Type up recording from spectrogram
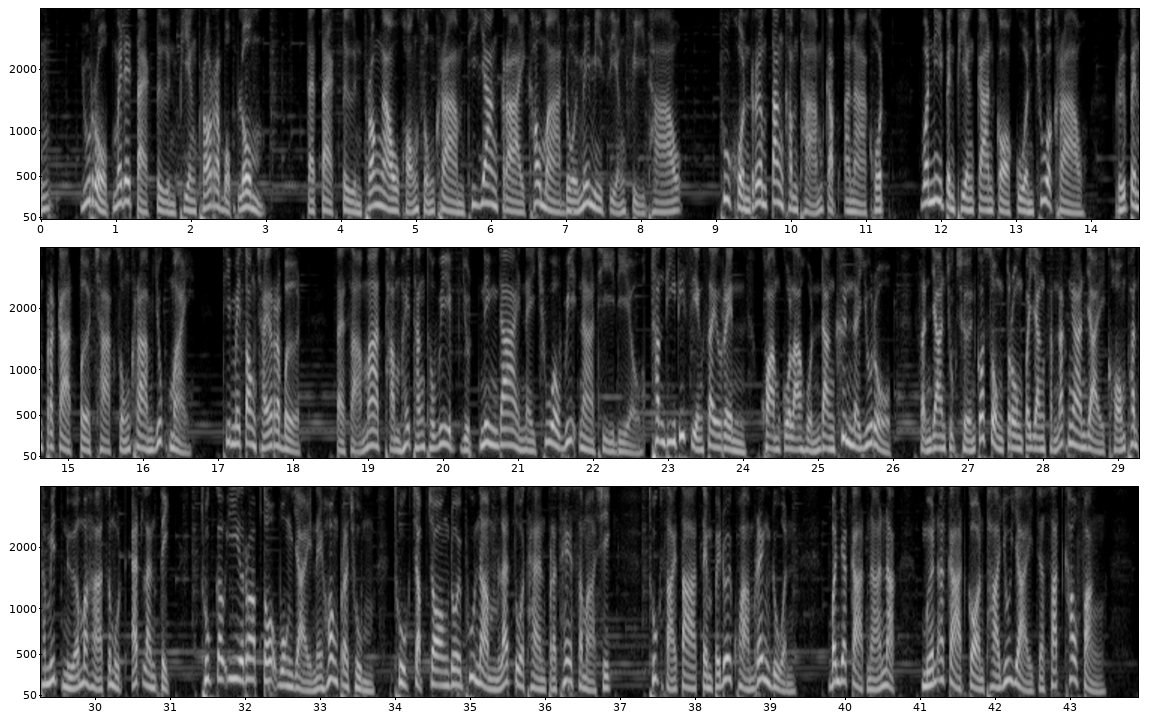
ยุโรปไม่ได้แตกตื่นเพียงเพราะระบบล่ม แต่แตกตื่นเพราะเงาของสงครามที่ย่างกรายเข้ามาโดยไม่มีเสียงฝีเท้า ผู้คนเริ่มตั้งคำถามกับอนาคต ว่านี่เป็นเพียงการก่อกวนชั่วคราว หรือเป็นประกาศเปิดฉากสงครามยุคใหม่ ที่ไม่ต้องใช้ระเบิด แต่สามารถทำให้ทั้งทวีปหยุดนิ่งได้ในชั่ววินาทีเดียว ทันทีที่เสียงไซเรน ความโกลาหลดังขึ้นในยุโรป สัญญาณฉุกเฉินก็ส่งตรงไปยังสำนักงานใหญ่ของพันธมิตรเหนือมหาสมุทรแอตแลนติกทุกเก้าอี้รอบโต๊ะวงใหญ่ในห้องประชุม ถูกจับจองโดยผู้นำและตัวแทนประเทศสมาชิก ทุกสายตาเต็มไปด้วยความเร่งด่วน บรรยากาศหนาหนัก เหมือนอากาศก่อนพายุใหญ่จะซัดเข้าฝั่ง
